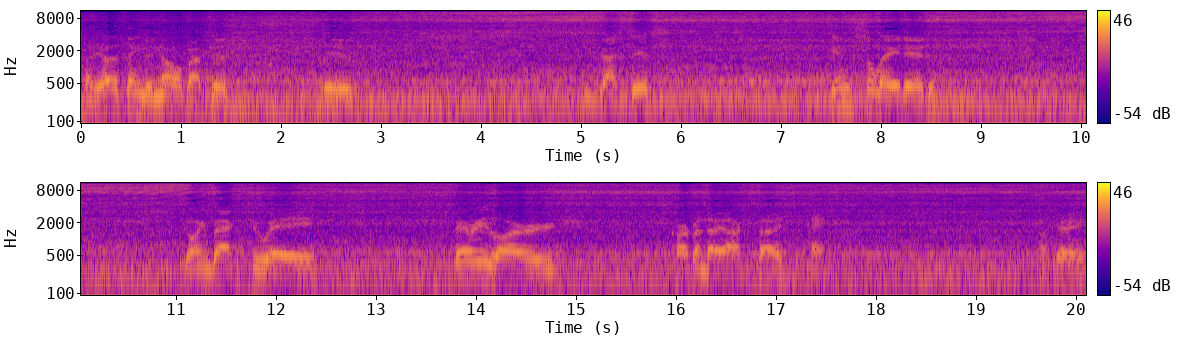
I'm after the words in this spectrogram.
Now the other thing to know about this is you've got this insulated going back to a very large carbon dioxide tank. Okay,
